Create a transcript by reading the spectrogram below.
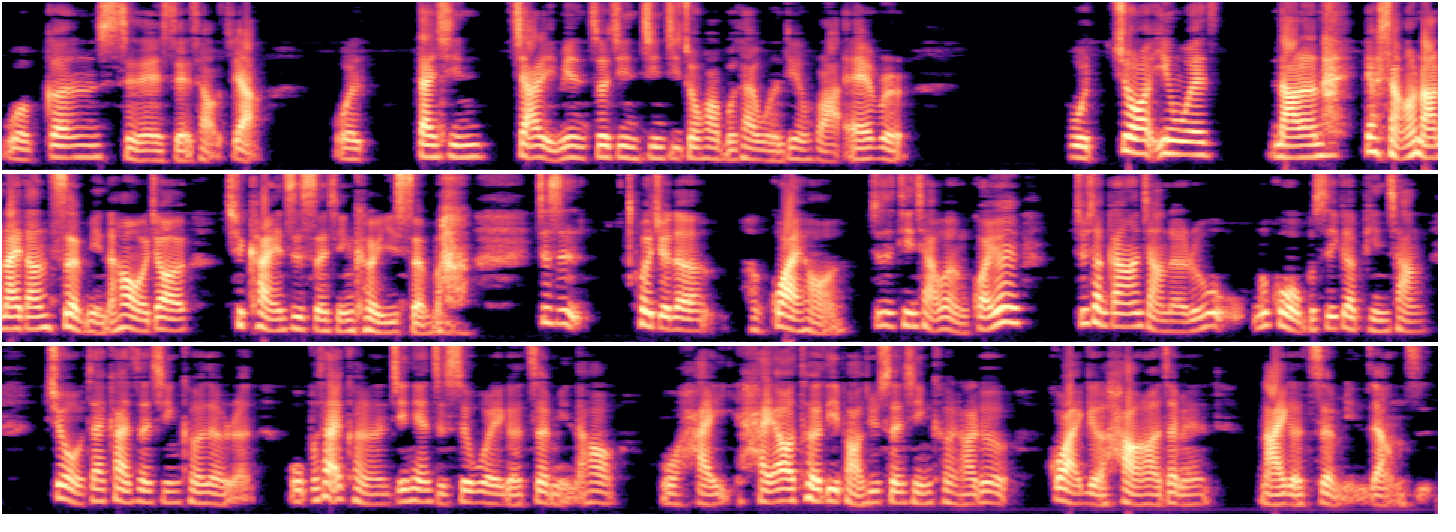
我跟谁谁谁吵架，我担心家里面最近经济状况不太稳定，whatever，我就要因为拿了 要想要拿那张证明，然后我就要去看一次身心科医生嘛，就是会觉得很怪哈，就是听起来会很怪，因为就像刚刚讲的，如果如果我不是一个平常。就有在看身心科的人，我不太可能今天只是为一个证明，然后我还还要特地跑去身心科，然后就挂一个号，然后这边拿一个证明这样子。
